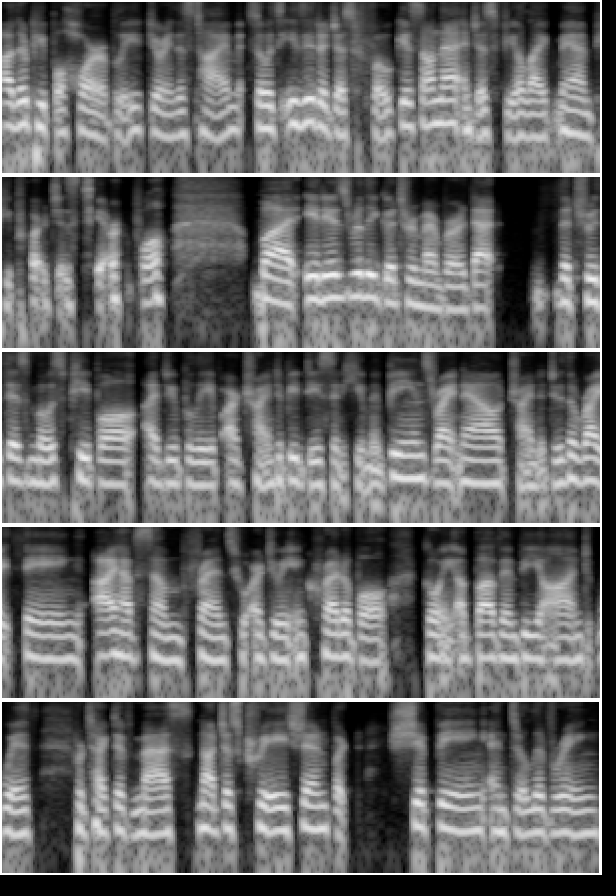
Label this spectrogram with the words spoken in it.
other people horribly during this time. So it's easy to just focus on that and just feel like, man, people are just terrible. But it is really good to remember that the truth is most people i do believe are trying to be decent human beings right now trying to do the right thing. I have some friends who are doing incredible going above and beyond with protective masks not just creation but shipping and delivering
